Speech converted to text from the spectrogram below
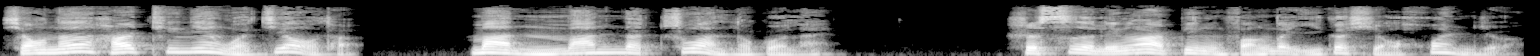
小男孩听见我叫他，慢慢的转了过来，是四零二病房的一个小患者。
